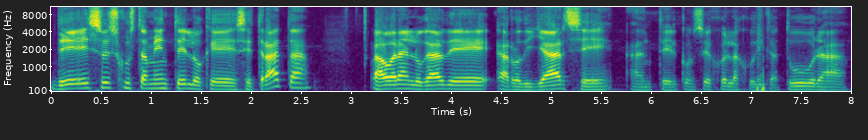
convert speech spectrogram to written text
De eso es justamente lo que se trata. Ahora, en lugar de arrodillarse ante el Consejo de la Judicatura,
